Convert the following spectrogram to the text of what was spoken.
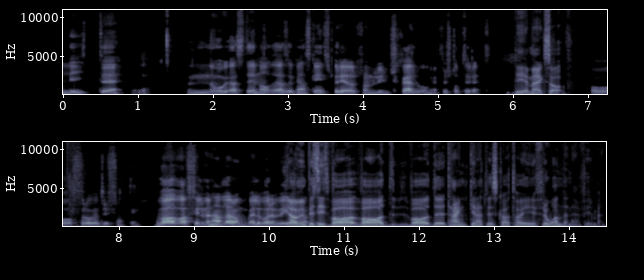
lite, no, alltså det är no, alltså ganska inspirerad från Lynch själv om jag förstått det rätt. Det märks av. Och vad frågade du för någonting? Vad, vad filmen handlar om? Eller vad den vill? Ja, men precis. Vad, vad, vad är tanken att vi ska ta ifrån den här filmen?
